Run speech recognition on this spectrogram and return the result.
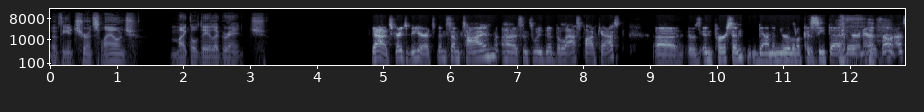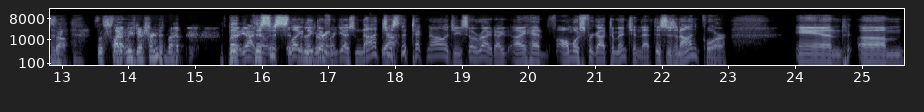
of the Insurance Lounge, Michael DeLaGrange. Yeah, it's great to be here. It's been some time uh, since we did the last podcast uh, it was in person down in your little casita there in Arizona. So it's slightly different, but but yeah, this no, is slightly different. Yes, not yeah. just the technology. So right, I I had almost forgot to mention that this is an encore, and um,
